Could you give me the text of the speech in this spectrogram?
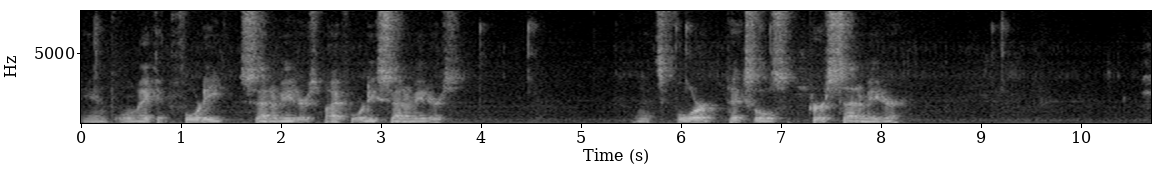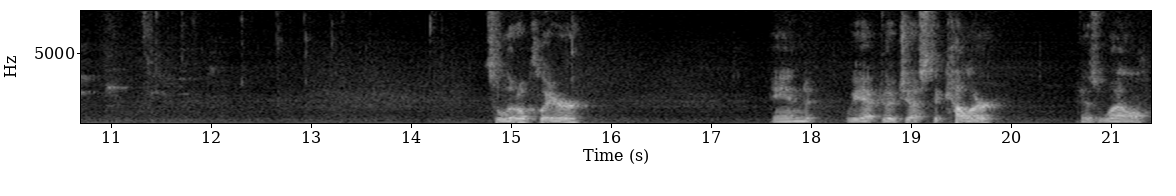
And we'll make it 40 centimeters by 40 centimeters. And it's 4 pixels per centimeter. It's a little clearer and we have to adjust the color as well.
